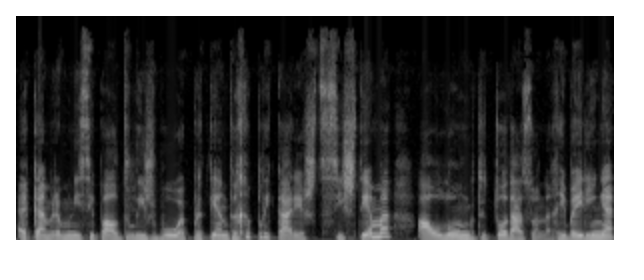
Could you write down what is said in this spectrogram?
A Câmara Municipal de Lisboa pretende replicar este sistema ao longo de toda a zona ribeirinha,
